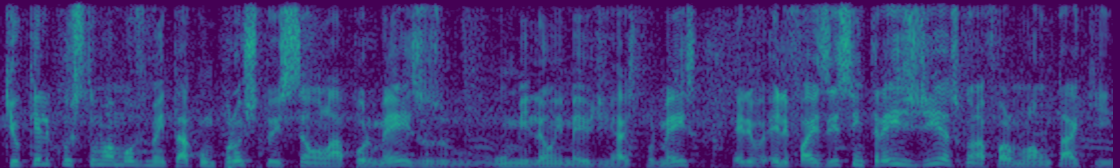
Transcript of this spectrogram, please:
Que o que ele costuma movimentar com prostituição lá por mês, um milhão e meio de reais por mês, ele, ele faz isso em três dias quando a Fórmula 1 tá aqui.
